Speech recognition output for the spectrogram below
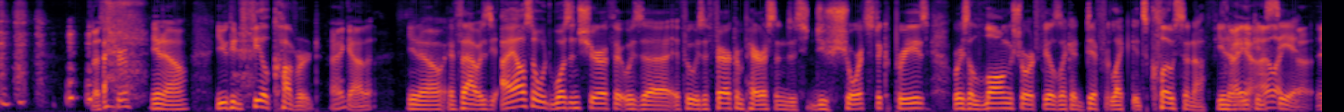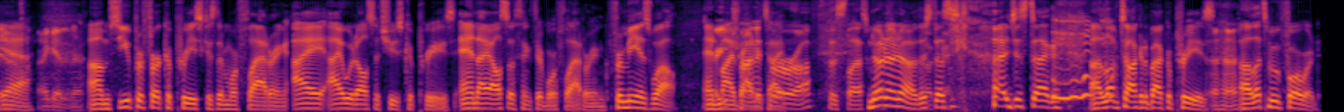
right, right. That's true. You know, you could feel covered. I got it. You know, if that was, I also wasn't sure if it was a if it was a fair comparison to do shorts to capris, whereas a long short feels like a different, like it's close enough. You know, Yeah, you yeah, can I like see it. that. Yeah. Yeah, I get it now. Um, so you prefer capris because they're more flattering. I I would also choose capris, and I also think they're more flattering for me as well, and Are my you trying body to throw type. her off this last No, no, no. This Okay. doesn't. I just uh, I love talking about capris. Uh-huh. Uh, let's move forward.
